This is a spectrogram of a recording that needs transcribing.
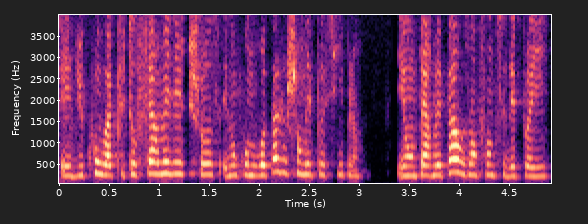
et du coup, on va plutôt fermer les choses. Et donc, on n'ouvre pas le champ des possibles. Et on ne permet pas aux enfants de se déployer.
